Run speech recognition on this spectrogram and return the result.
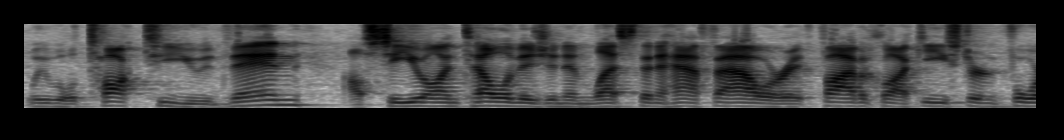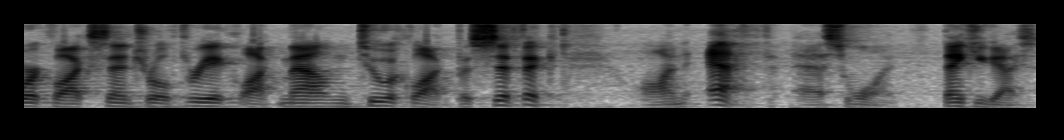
We will talk to you then. I'll see you on television in less than a half hour at 5 o'clock Eastern, 4 o'clock Central, 3 o'clock Mountain, 2 o'clock Pacific on FS1. Thank you, guys.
